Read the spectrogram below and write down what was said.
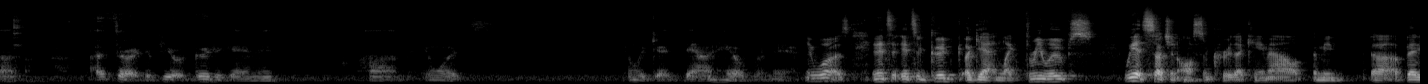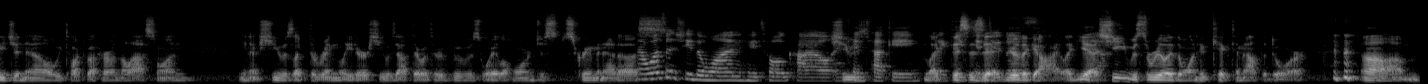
um, I started to feel good again, and um, it was, and we get downhill from there. It was, and it's it's a good again like three loops. We had such an awesome crew that came out. I mean, uh, Betty Janelle, we talked about her on the last one. You know, she was like the ringleader. She was out there with her vuvuzela horn, just screaming at us. Now, wasn't she the one who told Kyle in She was Kentucky, like, this is it. do You're the guy. Like, yeah, Yeah. she was really the one who kicked him out the door. um,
